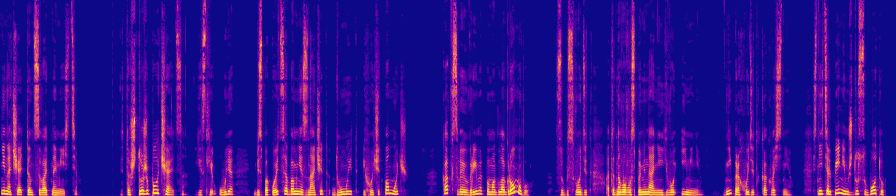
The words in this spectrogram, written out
не начать танцевать на месте. Это что же получается, если Уля беспокоится обо мне, значит, думает и хочет помочь? Как в свое время помогла Громову? Зубы сводит от одного воспоминания его имени. Дни проходят как во сне. С нетерпением жду субботу,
